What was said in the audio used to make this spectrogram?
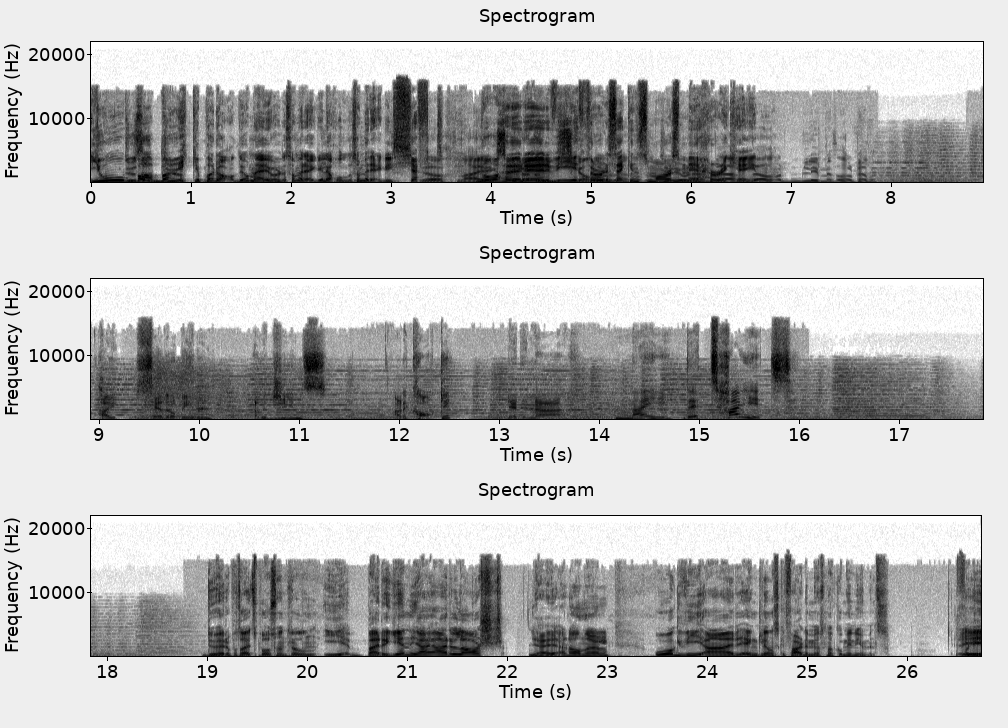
Jo, Du ba, ba, du- ikke på radio, men jeg gjør det som regel. Jeg holder som regel kjeft. Ja, nei, Nå hører vi 30 Seconds Mars med det. Det- Hurricane. Det hadde vært, livet mitt hadde vært bedre. Hei, se dere opp i himmelen. Er det jeans? Er det kake? Er det lær? Nei, det er tights. Du hører på Tights på Sentralen i Bergen. Jeg er Lars, Jeg er Daniel. og vi er egentlig ganske ferdig med å snakke om Inhumans. Fordi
